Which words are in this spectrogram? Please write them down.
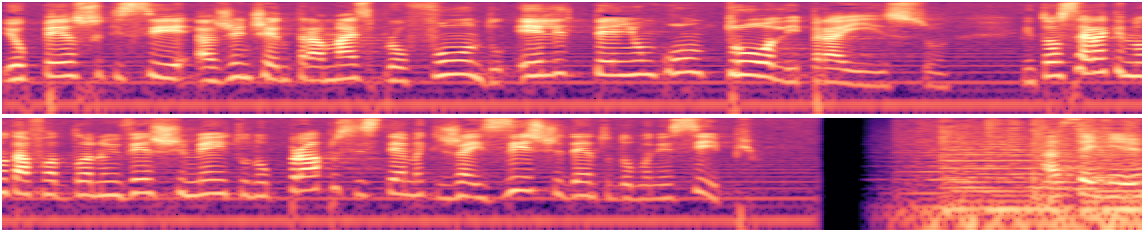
eu penso que se a gente entrar mais profundo, ele tem um controle para isso. Então, será que não está faltando investimento no próprio sistema que já existe dentro do município? A seguir,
